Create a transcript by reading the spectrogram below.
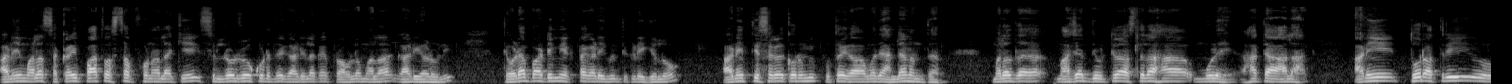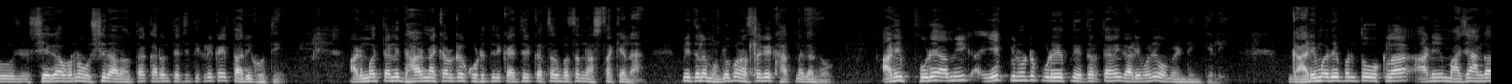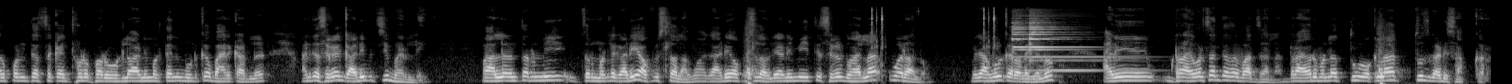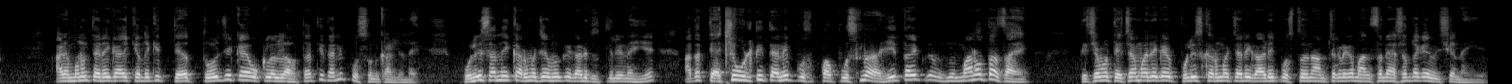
आणि मला सकाळी पाच वाजता फोन आला की सिल्लोडजवळ कुठेतरी गाडीला काही प्रॉब्लेम आला गाडी अडवली. तेवढ्या पाठी मी एकटा गाडी घेऊन तिकडे गेलो आणि ते सगळं करून मी पुतळे गावामध्ये आणल्यानंतर मला द माझ्या ड्युटीला असलेला हा मुळे हा त्या आला आणि तो रात्री शेगावरनं उशीर आला होता कारण त्याची तिकडे काही तारीख होती. आणि मग त्याने धाड नाक्यावर का कुठेतरी काहीतरी कचर बचर नाश्ता केला. मी त्याला म्हटलो पण असलं काही खात नका जाऊ. आणि पुढे आम्ही एक किलोमीटर पुढे येत नाही तर त्याने गाडीमध्ये ओमेंडिंग केली. गाडीमध्ये पण तो ओकला आणि माझ्या अंगावर पण त्याचं काही थोडंफार उडलं आणि मग त्यांनी मुंडकं बाहेर काढलं आणि त्या सगळ्या गाडीची भरली. मग आल्यानंतर मी तर म्हटलं गाडी ऑफिसला लाव. मग गाडी ऑफिसला लावली आणि मी ते सगळं धुवायला वर आलो. म्हणजे आंघोळ करायला गेलो आणि ड्रायव्हरचा आणि त्याचा वाद झाला. ड्रायव्हर म्हटलं तू ओकला तूच गाडी साफ कर. आणि म्हणून त्याने काय केलं की त्या तो जे काय उकलेला होता ते त्याने पुसून काढलेलं आहे. पोलिसांनी कर्मचारी म्हणून काही गाडी धुतलेली नाही आहे आता त्याची उलटी त्याने पुस प- पुसणं ही तर एक मानवताच आहे. त्याच्यामुळे त्याच्यामध्ये काही पोलीस कर्मचारी गाडी पुसतो ना आमच्याकडे काही माणसं नाही अशातला काही विषय नाही आहे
